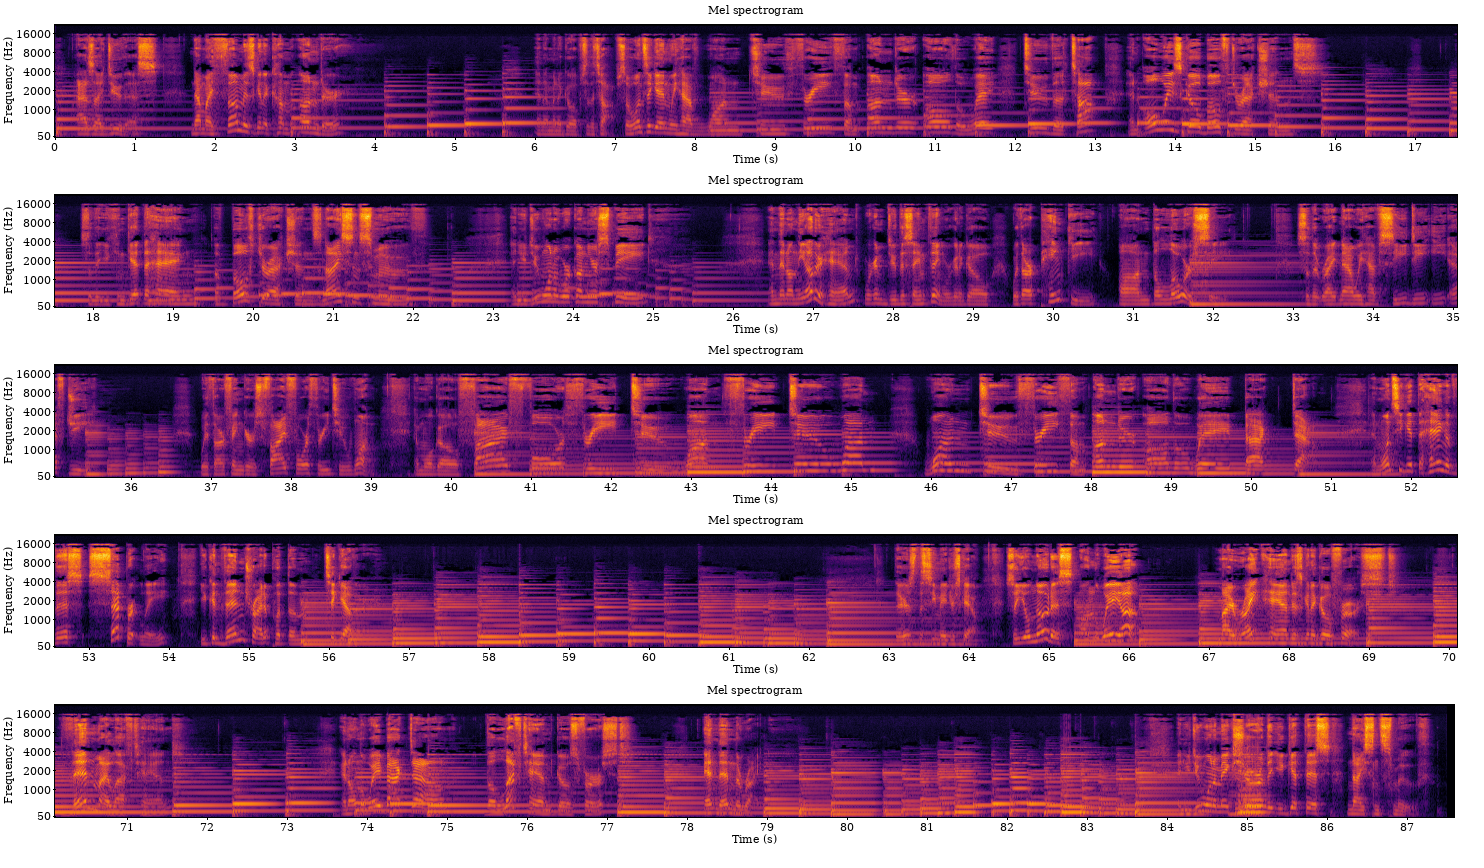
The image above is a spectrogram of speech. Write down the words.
as I do this. Now my thumb is going to come under, and I'm going to go up to the top. So once again, we have one, two, three, thumb under, all the way to the top, and always go both directions so that you can get the hang of both directions nice and smooth and you do want to work on your speed. And then on the other hand, we're going to do the same thing. We're going to go with our pinky on the lower C. So that right now we have C, D, E, F, G with our fingers 5, 4, 3, 2, 1. And we'll go 5, 4, 3, 2, 1, 3, 2, 1. 1, 2, 3, thumb under all the way back down. And once you get the hang of this separately, you can then try to put them together. There's the C major scale. So you'll notice on the way up, my right hand is going to go first, then my left hand, and on the way back down, the left hand goes first, and then the right. Make sure that you get this nice and smooth.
